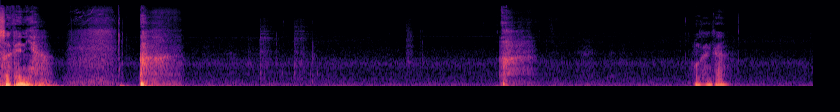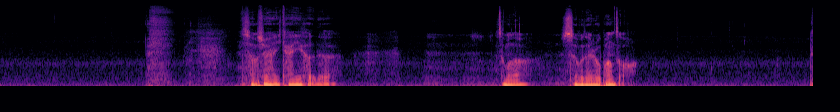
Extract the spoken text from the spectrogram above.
射给你。我看看，小穴还一开一合的，怎么了？舍不得肉棒走？哎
